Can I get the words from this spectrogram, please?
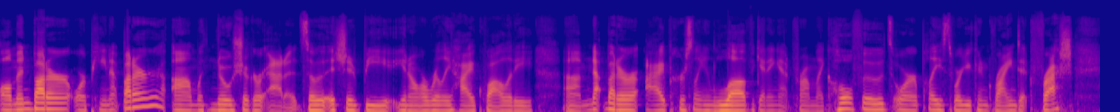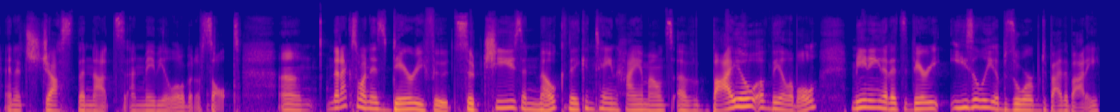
almond butter or peanut butter um, with no sugar added. So it should be, you know, a really high quality um, nut butter. I personally love getting it from like Whole Foods or a place where you can grind it fresh and it's just the nuts and maybe a little bit of salt. Um, the next one is dairy foods. So cheese and milk, they contain high amounts of bioavailable, meaning that it's very easily absorbed by the body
